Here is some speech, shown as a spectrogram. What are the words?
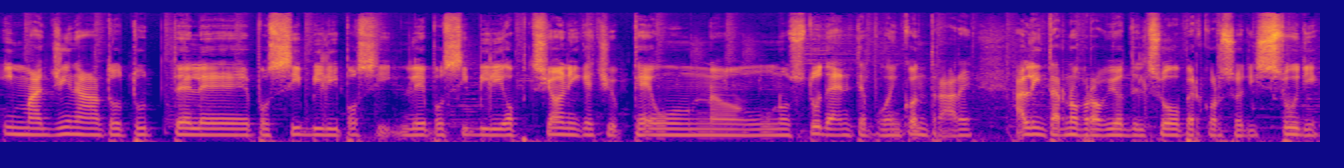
immaginato tutte le possibili, possi- le possibili opzioni che, ci- che un, uno studente può incontrare all'interno proprio del suo percorso di studi?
